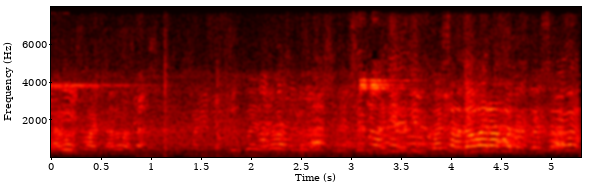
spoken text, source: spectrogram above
Хорош, Вань, хорош. Хорош, Вань. Давай работаем, Кольца.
